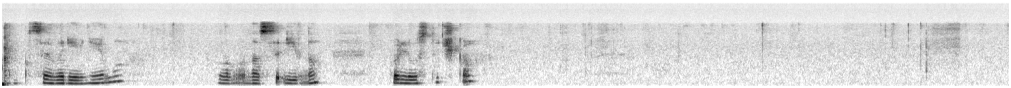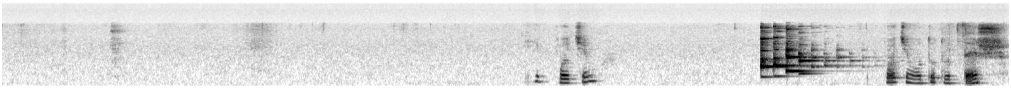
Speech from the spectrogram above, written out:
так, все вирівнюємо. У нас рівно пелюсточка. І потім, потім отут от теж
